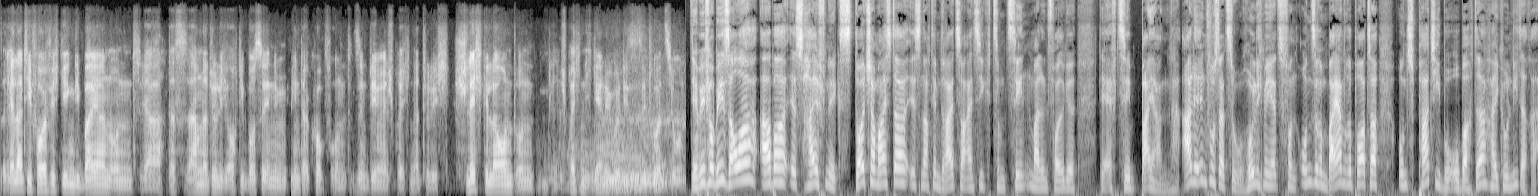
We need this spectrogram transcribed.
relativ häufig gegen die Bayern und ja, das haben natürlich auch die Bosse in dem Hinterkopf und sind dementsprechend natürlich schlecht gelaunt und sprechen nicht gerne über diese Situation. Der BVB sauer, aber es half nix. Deutscher Meister ist nach dem 3 zu 1 Sieg zum zehnten Mal in Folge der FC Bayern. Alle Infos dazu hole ich mir jetzt von unserem Bayern-Reporter und Partybeobachter Heiko Niederer.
